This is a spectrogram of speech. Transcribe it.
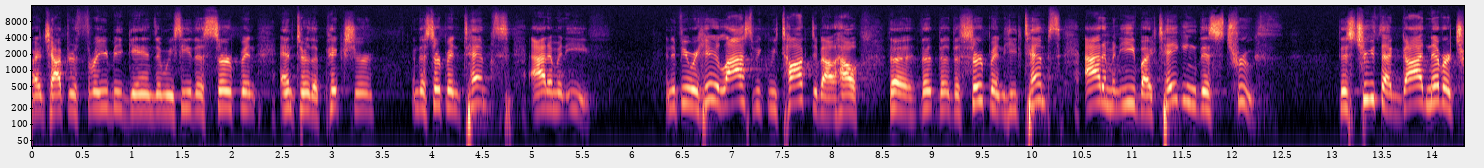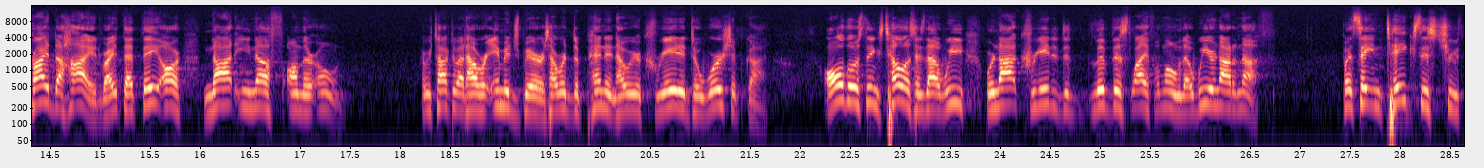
Right? Chapter 3 begins, and we see the serpent enter the picture, and the serpent tempts Adam and Eve. And if you were here last week, we talked about how the, the, the, the serpent, he tempts Adam and Eve by taking this truth, this truth that God never tried to hide, right? That they are not enough on their own. And we talked about how we're image bearers, how we're dependent, how we were created to worship God. All those things tell us is that we were not created to live this life alone, that we are not enough. But Satan takes this truth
